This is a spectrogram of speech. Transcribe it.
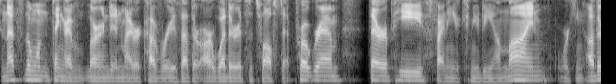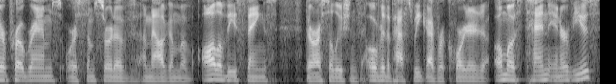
And that's the one thing I've learned in my recovery is that there are, whether it's a 12 step program, therapy, finding a community online, working other programs, or some sort of amalgam of all of these things. There are solutions. Over the past week, I've recorded almost 10 interviews,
